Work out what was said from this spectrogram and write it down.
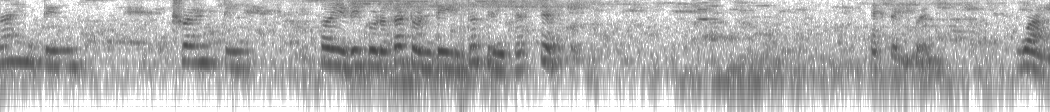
nineteen twenty so ఇది కూడా ట్వంటీ ఇంటూ త్రీ సెట్స్ చేసుకోండి. Next exercise one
